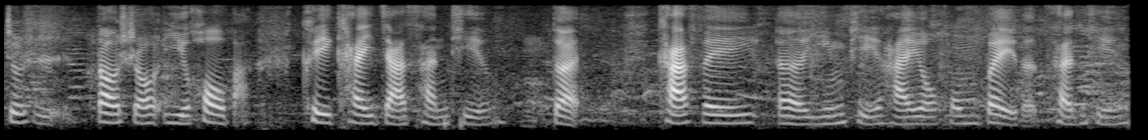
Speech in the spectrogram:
就是到时候以后吧，可以开一家餐厅，对，咖啡呃饮品还有烘焙的餐厅。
